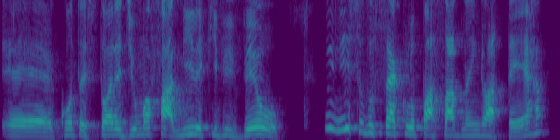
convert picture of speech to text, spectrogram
é, conta a história de uma família que viveu no início do século passado na Inglaterra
